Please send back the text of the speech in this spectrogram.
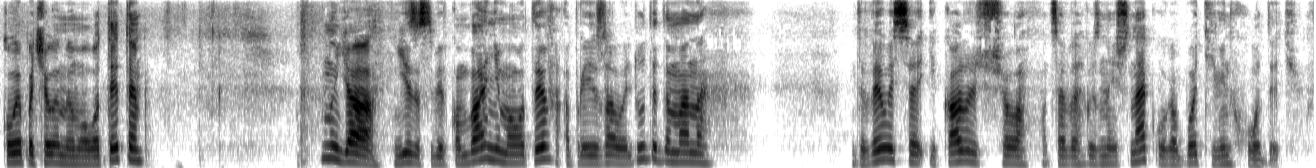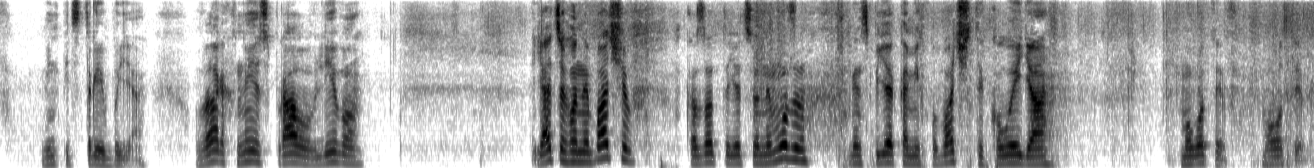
коли почали ми молотити, ну я їздив собі в комбайні, молотив, а приїжджали люди до мене, дивилися і кажуть, що оце вигрузний шнек у роботі він ходить, він підстрибує. Вверх, вниз, вправо, вліво. Я цього не бачив, казати я цього не можу. В принципі, яка міг побачити, коли я молотив. Молотив.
